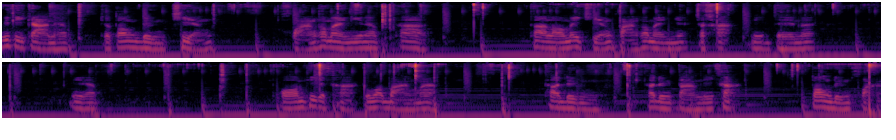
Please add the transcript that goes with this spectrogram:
วิธีการนะครับจะต้องดึงเฉียงขวางเข้ามาอย่างนี้นะครับ ถ้าถ้าเราไม่เฉียงขวางเข้ามาอย่างเงี้ยจะขาดนี่จะเห็นไหมนี่นะครับ พร้อมที่จะขาดเพราะว่าบางมาก ถ้าดึงถ้าดึงตามนี้ขาดต้องดึงขวาง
